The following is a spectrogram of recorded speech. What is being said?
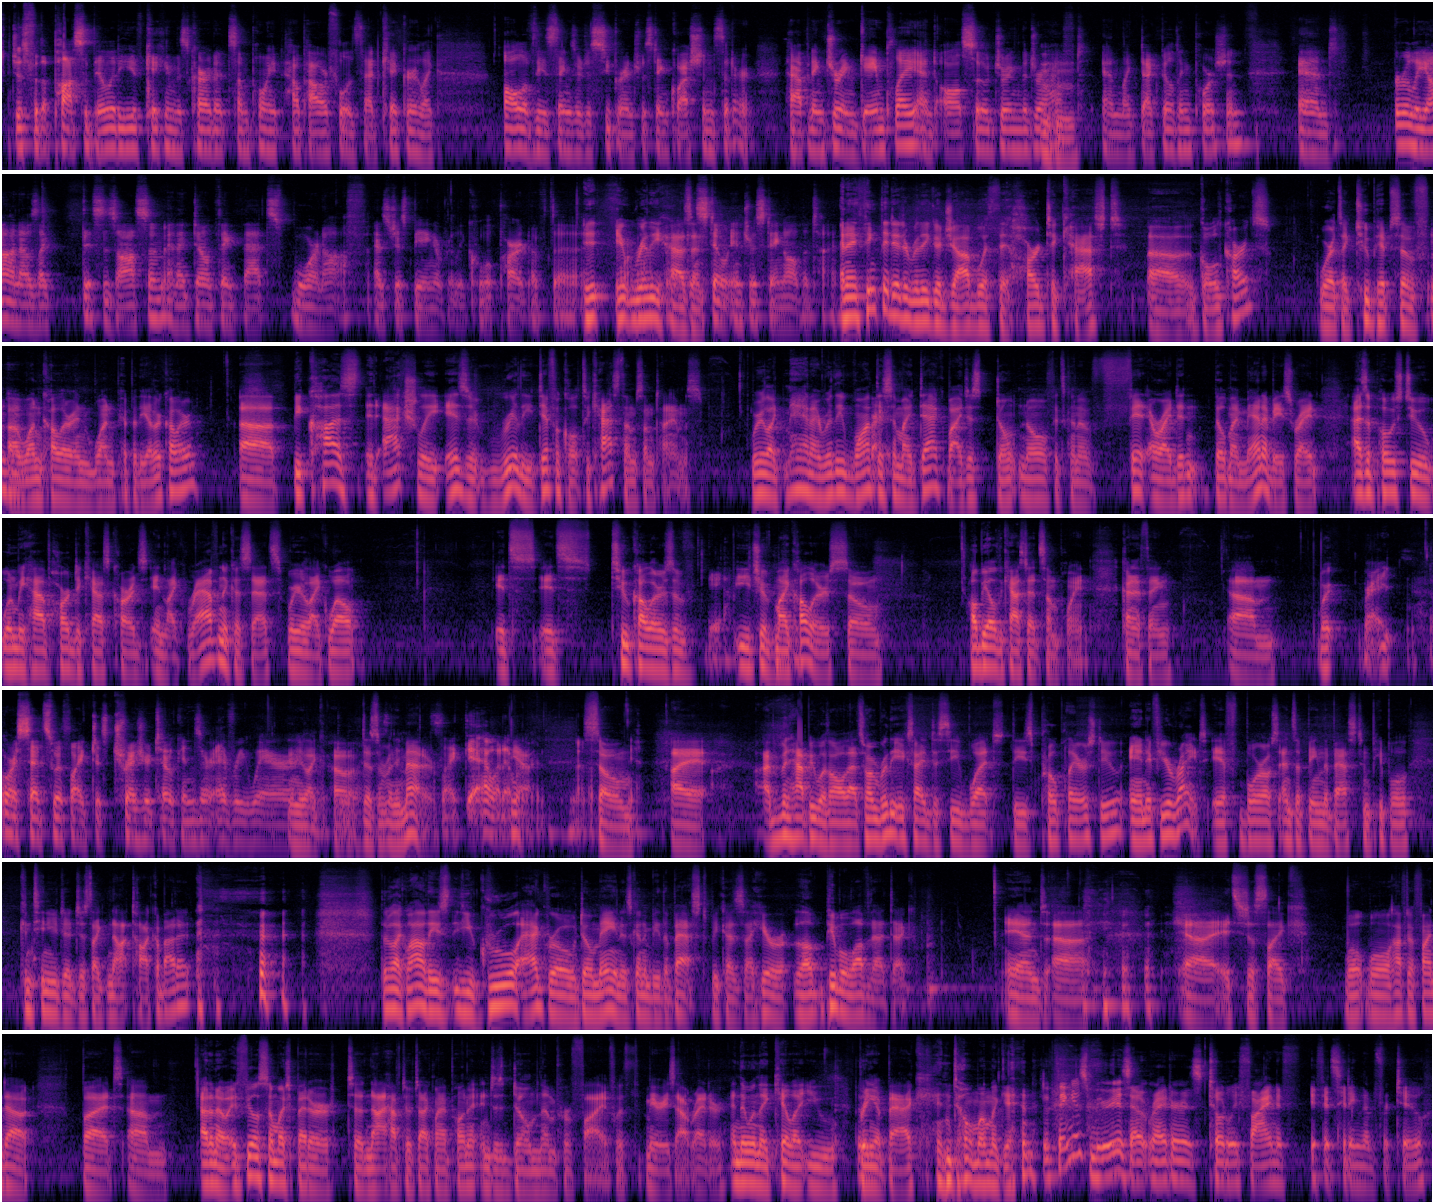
just for the possibility of kicking this card at some point, how powerful is that kicker? Like, all of these things are just super interesting questions that are happening during gameplay and also during the draft and like deck building portion. And early on, I was like, this is awesome, and I don't think that's worn off as just being a really cool part of the. It it really hasn't. It's still interesting all the time. And I think they did a really good job with the hard to cast uh, gold cards, where it's like two pips of uh, one color and one pip of the other color, uh, because it actually is really difficult to cast them sometimes. Where you're like, man, I really want this in my deck, but I just don't know if it's gonna fit, or I didn't build my mana base right. As opposed to when we have hard to cast cards in like Ravnica sets, where you're like, well, it's it's two colors of Yeah. each of my colors, so I'll be able to cast it at some point, kind of thing. Um, where, Right. Or sets with like just treasure tokens are everywhere. and you're like, oh, it doesn't really matter. It's like, yeah, whatever. Yeah. No, So I I've been happy with all that. So I'm really excited to see what these pro players do. And if you're right, if Boros ends up being the best and people continue to just like not talk about it. They're like, wow, these the Gruul aggro domain is going to be the best because I hear love, people love that deck, and uh, uh, it's just like, we'll we'll have to find out. But um, I don't know. It feels so much better to not have to attack my opponent and just dome them for five with Meria's Outrider. And then when they kill it, you bring it back and dome them again. The thing is, Meria's Outrider is totally fine if, if it's hitting them for two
